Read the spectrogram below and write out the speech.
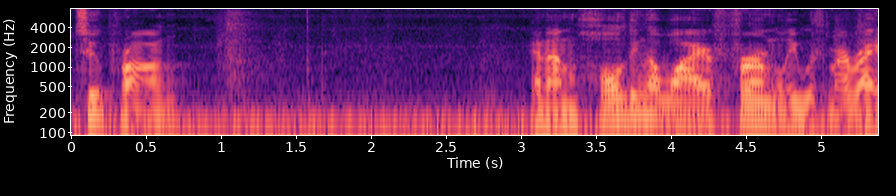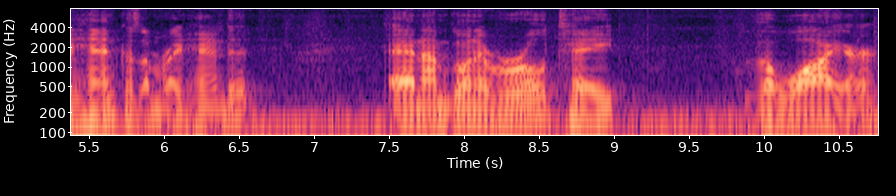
two prong and I'm holding the wire firmly with my right hand because I'm right-handed and I'm going to rotate the wire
